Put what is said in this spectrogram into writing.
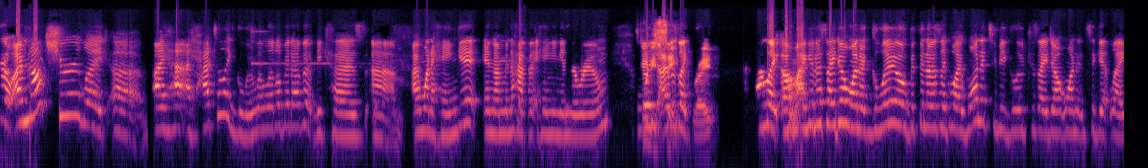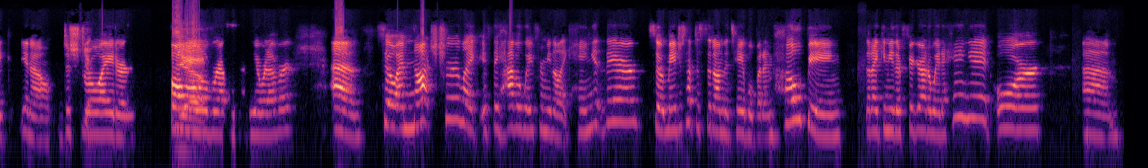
No, I'm not sure. Like, uh, I had I had to like glue a little bit of it because um, I want to hang it, and I'm gonna have it hanging in the room. which safe, I was like, right? I'm like, oh my goodness, I don't want to glue. But then I was like, well, I want it to be glued because I don't want it to get like you know destroyed yeah. or fall yeah. over everybody or whatever. Um, so I'm not sure like if they have a way for me to like hang it there. So it may just have to sit on the table, but I'm hoping that I can either figure out a way to hang it or um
